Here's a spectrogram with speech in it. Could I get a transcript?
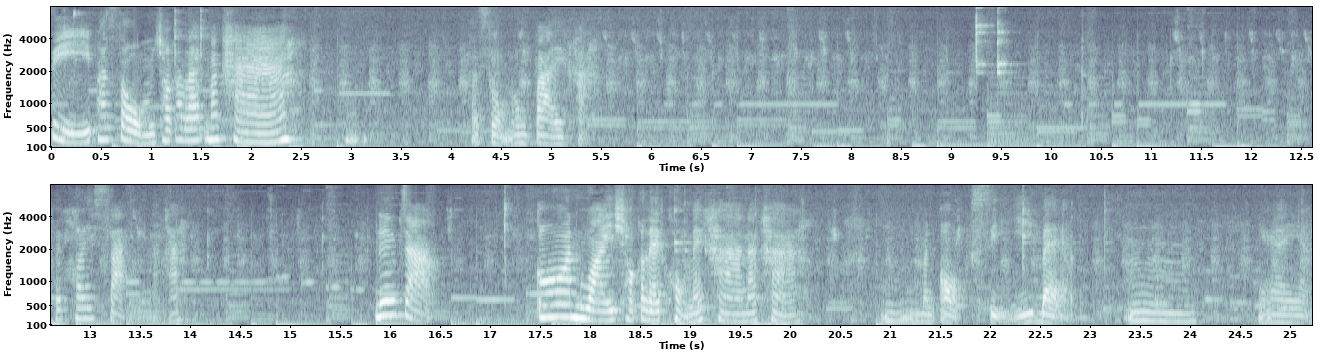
สีผสมช็อกโกแลตนะคะ ผสมลงไปค่ะ ค่อยๆใส่นะคะ เนื่องจากก้อนไวท์ช็อกโกแลตของแม่ค้านะคะมมันออกสีแบบยังไงอะ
